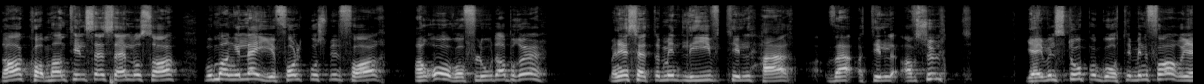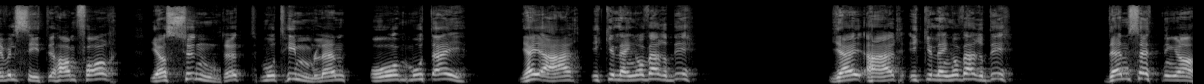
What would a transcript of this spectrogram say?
da kom han til seg selv og sa, hvor mange leiefolk hos min far har overflod av brød, men jeg setter mitt liv til her til av sult. Jeg vil stå opp og gå til min far, og jeg vil si til ham, far, jeg har syndet mot himmelen og mot deg. Jeg er ikke lenger verdig. Jeg er ikke lenger verdig. Den setninga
